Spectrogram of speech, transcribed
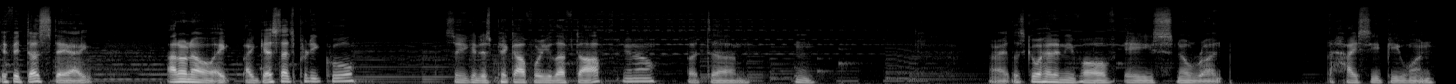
If it does stay, I I don't know. I, I guess that's pretty cool. So you can just pick off where you left off, you know? But, um, hmm. Alright, let's go ahead and evolve a Snorunt. The high CP one.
